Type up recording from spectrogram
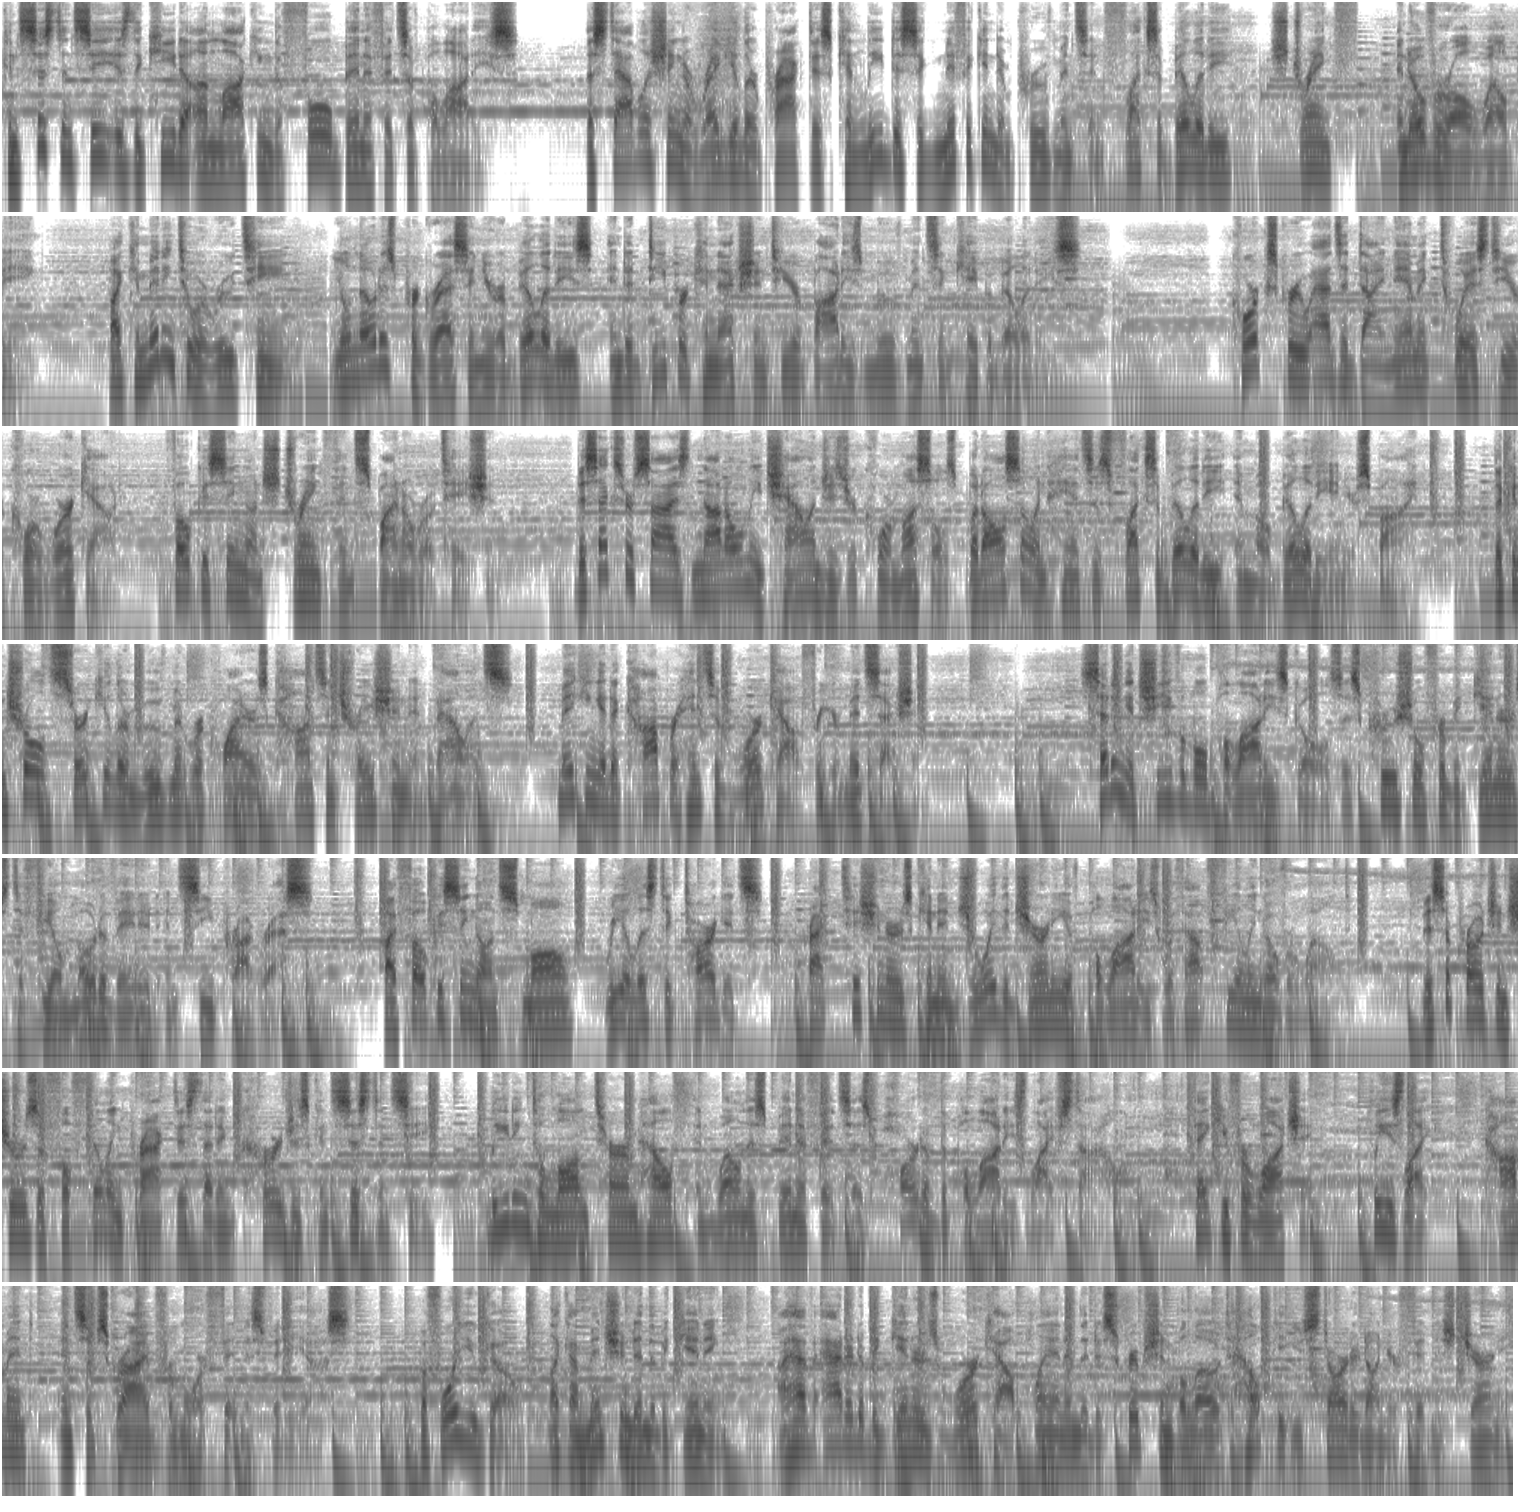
Consistency is the key to unlocking the full benefits of Pilates. Establishing a regular practice can lead to significant improvements in flexibility, strength, and overall well-being. By committing to a routine, you'll notice progress in your abilities and a deeper connection to your body's movements and capabilities. Corkscrew adds a dynamic twist to your core workout, focusing on strength and spinal rotation. This exercise not only challenges your core muscles but also enhances flexibility and mobility in your spine. The controlled circular movement requires concentration and balance, making it a comprehensive workout for your midsection. Setting achievable Pilates goals is crucial for beginners to feel motivated and see progress. By focusing on small, realistic targets, practitioners can enjoy the journey of Pilates without feeling overwhelmed. This approach ensures a fulfilling practice that encourages consistency, leading to long-term health and wellness benefits as part of the Pilates lifestyle. Thank you for watching. Please like, comment, and subscribe for more fitness videos. Before you go, like I mentioned in the beginning, I have added a beginner's workout plan in the description below to help get you started on your fitness journey.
